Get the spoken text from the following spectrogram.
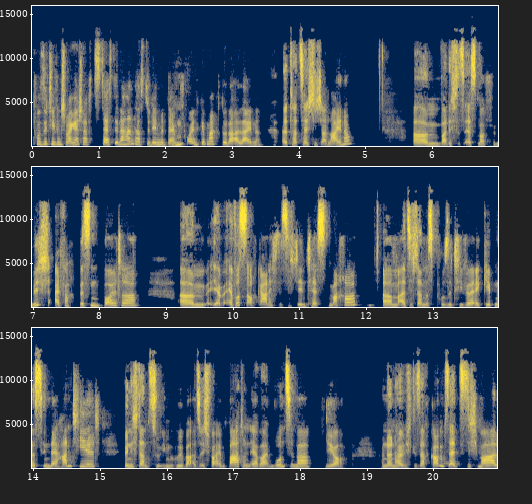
positiven Schwangerschaftstest in der Hand. Hast du den mit deinem mhm. Freund gemacht oder alleine? Äh, tatsächlich alleine, ähm, weil ich das erstmal für mich einfach wissen wollte. Ähm, er, er, wusste auch gar nicht, dass ich den Test mache. Ähm, als ich dann das positive Ergebnis in der Hand hielt, bin ich dann zu ihm rüber. Also ich war im Bad und er war im Wohnzimmer. Ja. Und dann habe ich gesagt, komm, setz dich mal.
